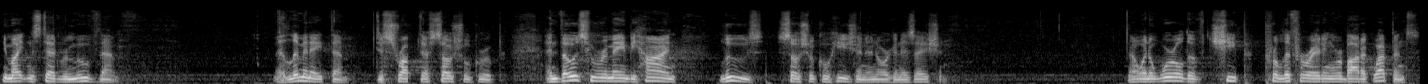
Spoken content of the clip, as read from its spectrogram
you might instead remove them, eliminate them, disrupt their social group. And those who remain behind lose social cohesion and organization. Now, in a world of cheap, proliferating robotic weapons,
